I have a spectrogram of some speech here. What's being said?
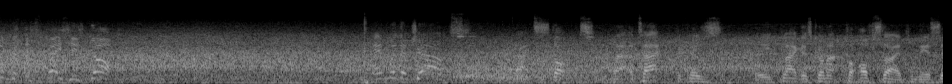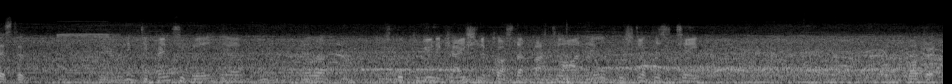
Look at the space he's got. In with a chance. That stopped that attack because the flag has gone up for offside from the assistant. Yeah, I think defensively, uh, good communication across that back line. They all pushed up as a team. Modric.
